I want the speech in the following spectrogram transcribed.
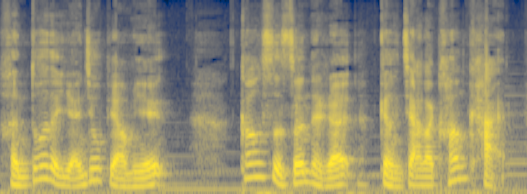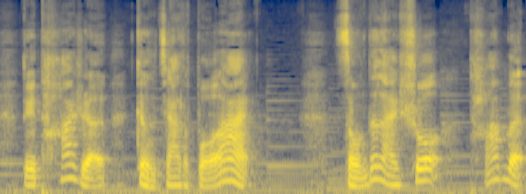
很多的研究表明。高自尊的人更加的慷慨，对他人更加的博爱。总的来说，他们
